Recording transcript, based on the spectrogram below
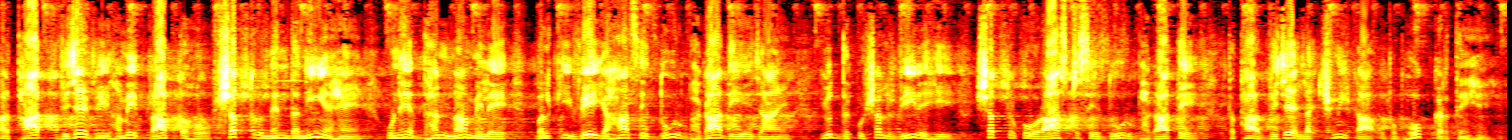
अर्थात विजय भी हमें प्राप्त हो। शत्रु निंदनीय हैं, उन्हें धन न मिले, बल्कि वे यहाँ से दूर भगा दिए जाएँ। युद्ध कुशल वीर ही शत्रु को राष्ट्र से दूर भगाते, तथा विजय लक्ष्मी का उपभोग करते हैं।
